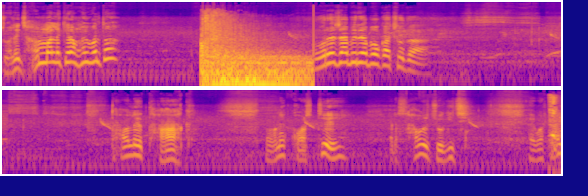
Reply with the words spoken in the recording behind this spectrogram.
জলে ঝাম মারলে কিরম হয় বলতো? মরে যাবি রে বোকা চোদা তাহলে থাক, অনেক কষ্টে একটা সাহস জগিছি একবার ট্রাই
